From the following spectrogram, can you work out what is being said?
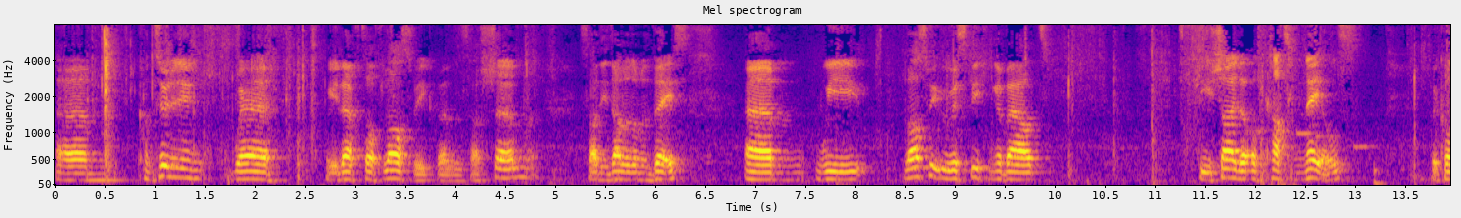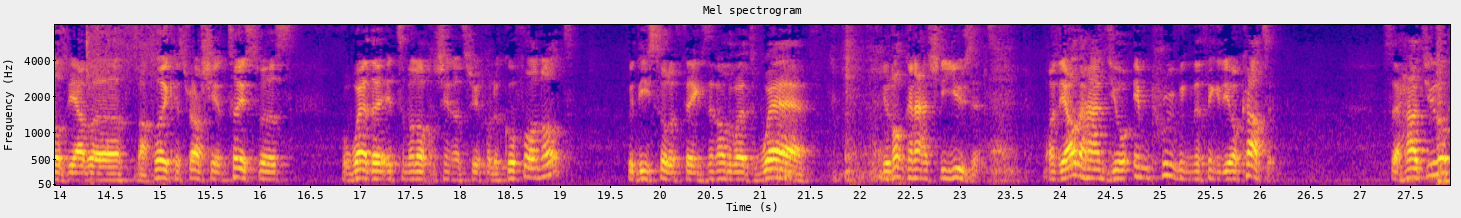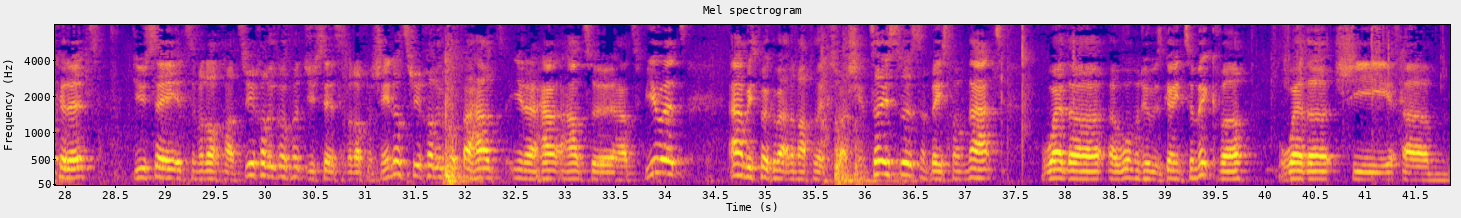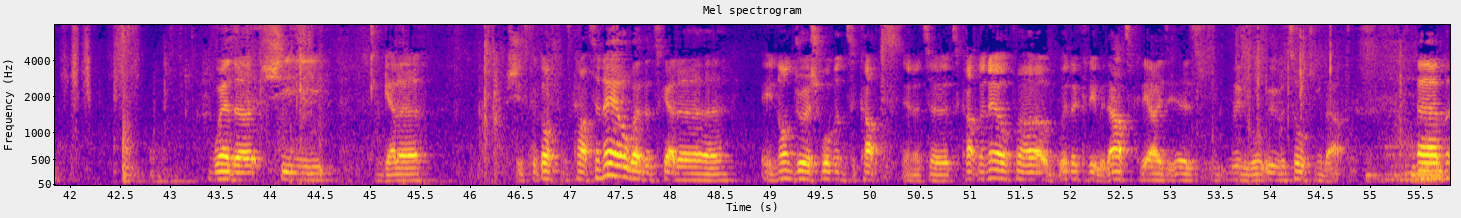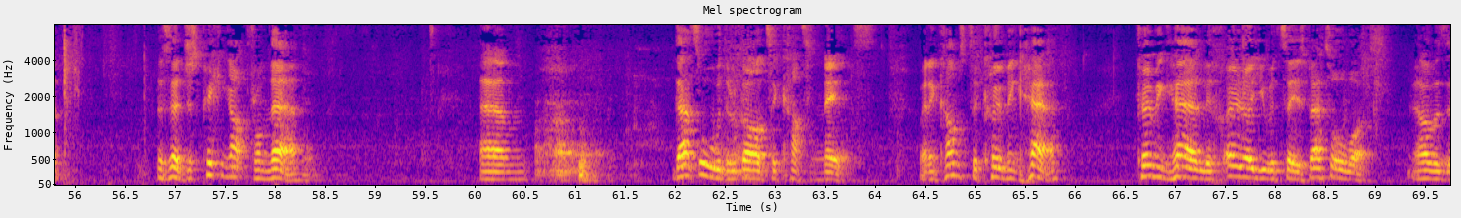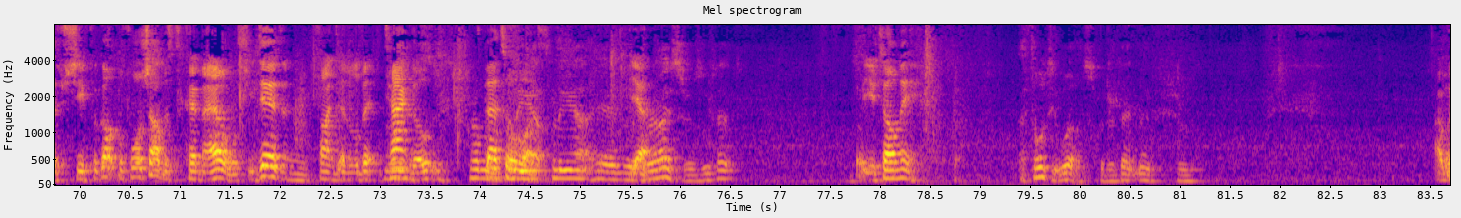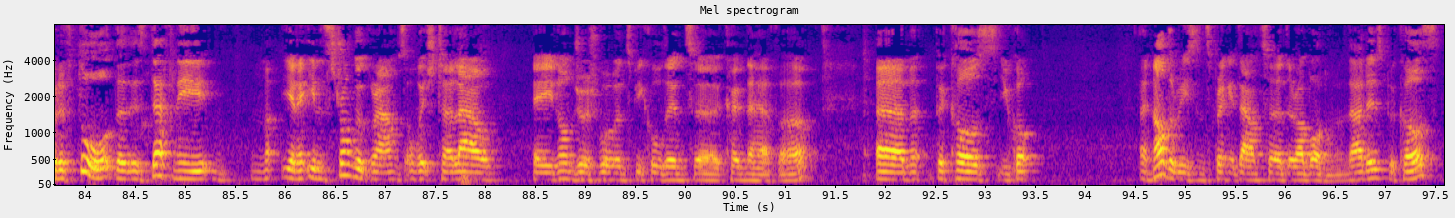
Um, continuing where we left off last week, as Hashem, Sadi Daladam and base. Um, we last week we were speaking about the shaila of cutting nails because we have a machloikas Rashi and Tosfos whether it's a tzricha or not with these sort of things. In other words, where you're not going to actually use it. On the other hand, you're improving the thing that you're cutting. So how do you look at it? Do you say it's a malacha tzricha legufa? Do you say it's a malacha sheina tzricha legufa? How you know how, how to how to view it? And we spoke about the machlek Rashi and Tosfos, and based on that, whether a woman who is going to mikvah, whether she um, whether she can get a she's forgotten to cut a nail, whether to get a a non-Jewish woman to cut, you know, to, to cut the nail for her with a kli, without a kli idea is really what we were talking about. Um, as I said, just picking up from there, um, that's all with regard to cutting nails. When it comes to combing hair, combing hair, lichora, you would say is better or worse? In other words, if she forgot before Shabbos to comb her hair, or she did and find it a little bit tangled, Probably that's all worse. out, pulling out hairs with Yeah. yeah. isn't it? What you tell me? I thought it was, but I don't know for sure. I would have thought that there's definitely, you know, even stronger grounds on which to allow a non-Jewish woman to be called in to comb their hair for her, um, because you've got another reason to bring it down to the rabbanon, and that is because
